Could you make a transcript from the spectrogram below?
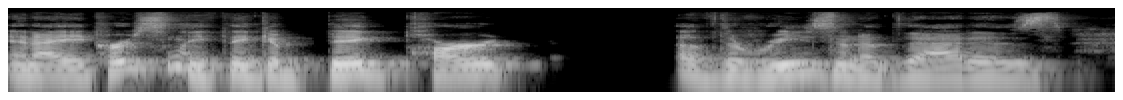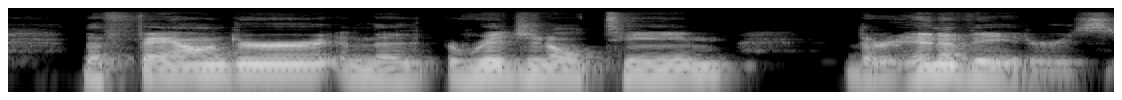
And I personally think a big part of the reason of that is the founder and the original team, they're innovators,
